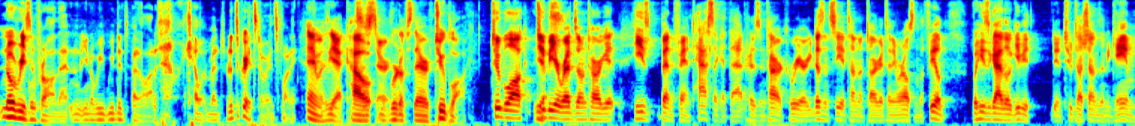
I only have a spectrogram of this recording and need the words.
no reason for all that, and you know, we, we did spend a lot of time on Kelvin Benjamin. It's a great story. It's funny. Anyways, yeah, Kyle. Rudolph's there, two block. Two block, to be a red zone target. He's been fantastic at that his entire career. He doesn't see a ton of targets anywhere else in the field, but he's a guy that'll give you, you know, two touchdowns in a game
